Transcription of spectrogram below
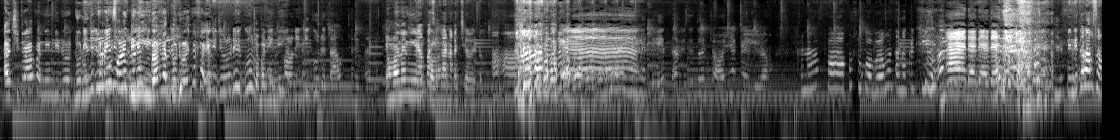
Ah, Citra apa Nindi dulu? Dulu Nindi dulu, ini Nindi soalnya bingung Nindi banget dua-duanya kayak. Ini dulu deh gue Coba Nindi. kalau Nindi gue udah tahu ceritanya. Yang mana nih? Yang pas anak kecil itu. Heeh. Dia ngedit abis itu cowoknya kayak bilang kenapa? Aku suka banget anak kecil. Ada ada ada Nindi tuh langsung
